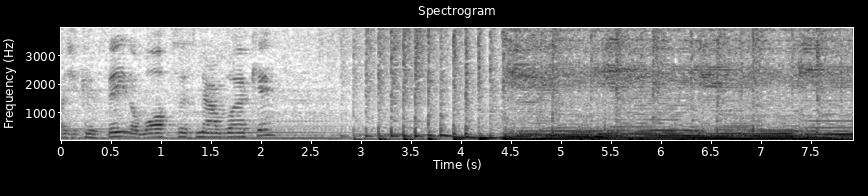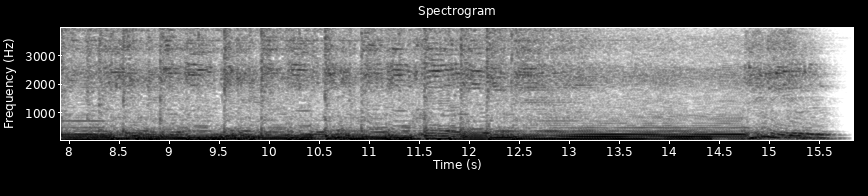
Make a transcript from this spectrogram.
as you can see the water is now working.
